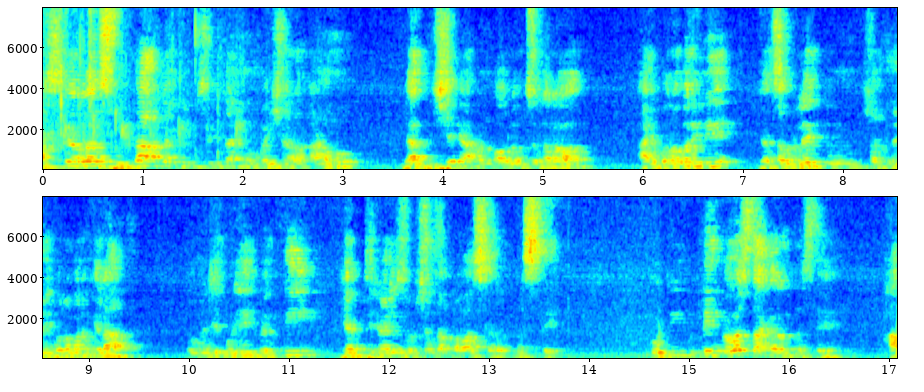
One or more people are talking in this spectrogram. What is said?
ऑस्करला सुद्धा आपल्या फिल्म सिटीत आणि मुंबई शहरात आणू. या दिशेने आपण पावलं उचलणार आहोत. आणि बरोबरीने ज्याचा उल्लेख तुम्ही स्वातंत्र्य बरोबर केला तो म्हणजे कोणी एक व्यक्ती जी अठ्ठेचाळीस वर्षाचा प्रवास करत नसते. कोणी कुठलीही व्यवस्था करत नसते. हा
